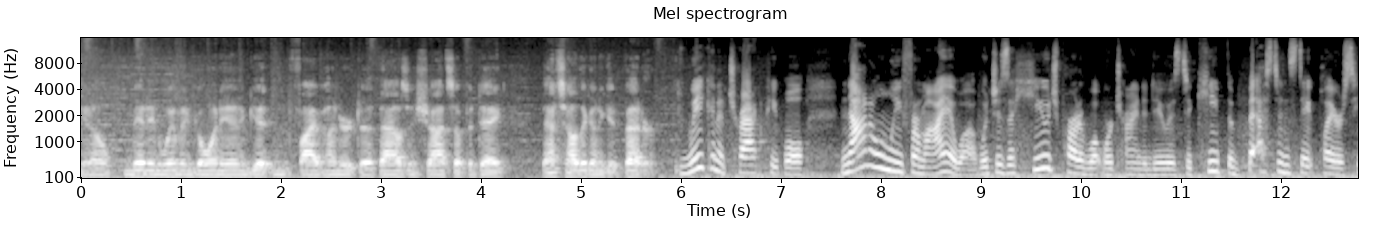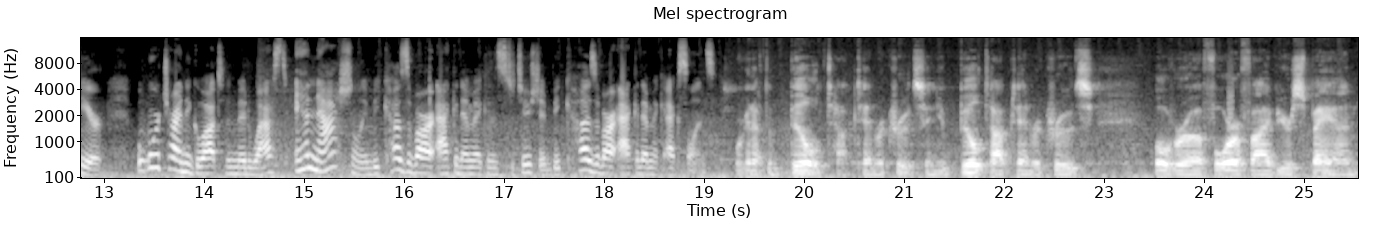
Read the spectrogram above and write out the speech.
you know men and women going in and getting 500 to 1000 shots up a day that's how they're going to get better. We can attract people not only from iowa which is a huge part of what we're trying to do is to keep the best in-state players here but we're trying to go out to the midwest and nationally because of our academic institution because of our academic excellence. We're going to have to build top 10 recruits and you build top 10 recruits over a four or five year span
